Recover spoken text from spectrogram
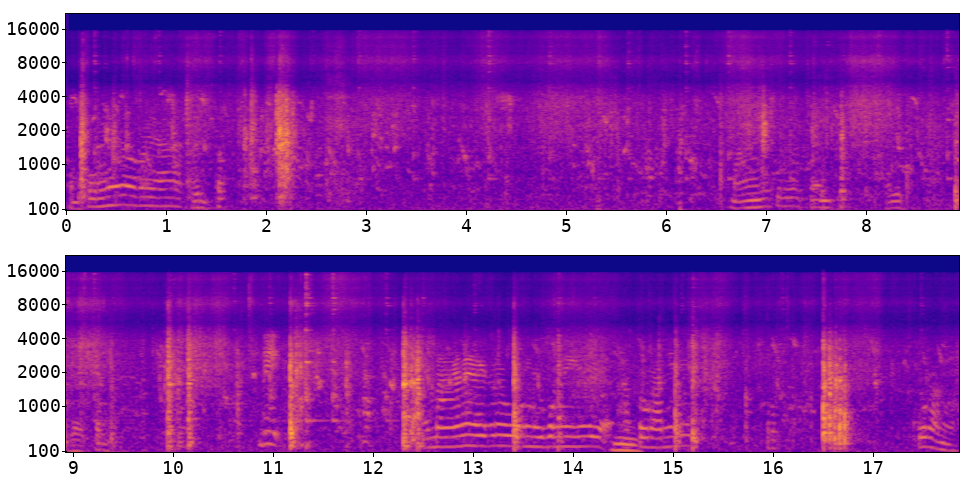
Kampungnya tuh kayak bentuk. Main itu bentuk. Ayo, datang. Di Emang ini kalau wong-wong ini Hmm. aturannya kurang lah,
